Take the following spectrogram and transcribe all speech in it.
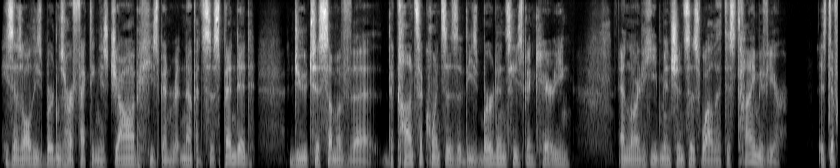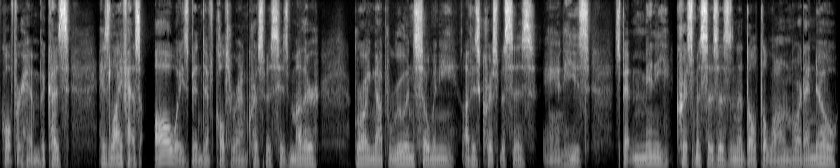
He says all these burdens are affecting his job. He's been written up and suspended due to some of the, the consequences of these burdens he's been carrying. And Lord, he mentions as well that this time of year is difficult for him because his life has always been difficult around Christmas. His mother growing up ruined so many of his Christmases, and he's spent many Christmases as an adult alone, Lord. I know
